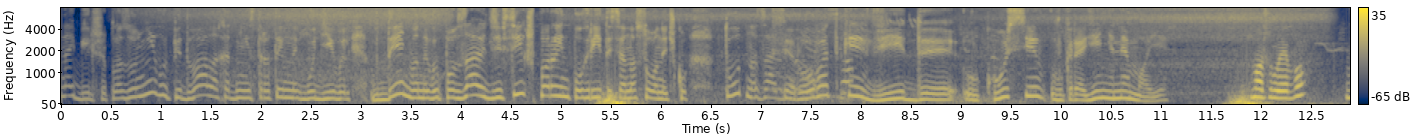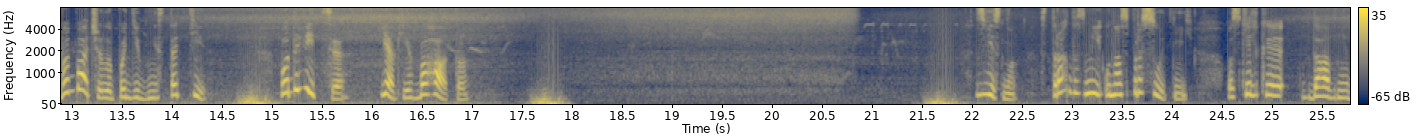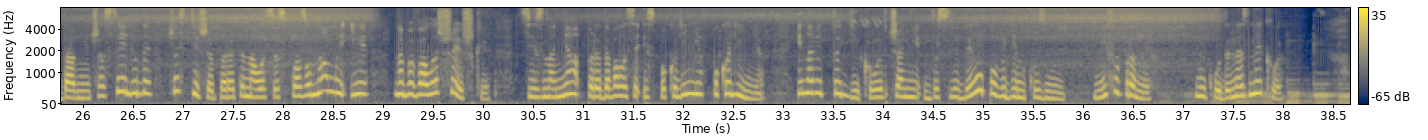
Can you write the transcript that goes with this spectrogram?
Найбільше плазунів у підвалах адміністративних будівель. Вдень вони виповзають зі всіх шпарин погрітися на сонечку. Тут на задній Сироватки від е, укусів в Україні немає. Можливо, ви бачили подібні статті. Подивіться, як їх багато. Звісно, страх до змій у нас присутній, оскільки в давні-давні часи люди частіше перетиналися з плазунами і набивали шишки. Ці знання передавалися із покоління в покоління. І навіть тоді, коли вчені дослідили поведінку змій, міфи про них нікуди не зникли.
